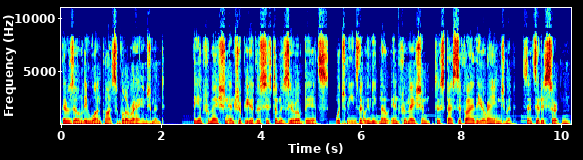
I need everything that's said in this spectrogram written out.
there is only one possible arrangement. The information entropy of the system is 0 bits, which means that we need no information to specify the arrangement, since it is certain.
